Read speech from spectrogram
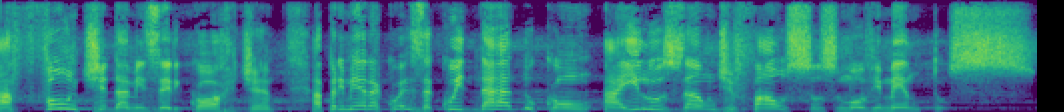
a fonte da misericórdia. A primeira coisa, cuidado com a ilusão de falsos movimentos.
